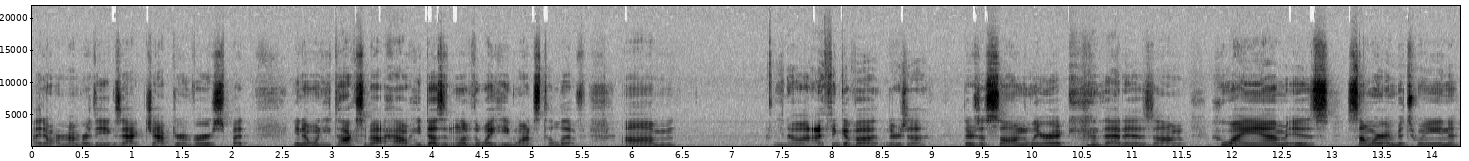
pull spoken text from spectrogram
I don't remember the exact chapter and verse, but you know when he talks about how he doesn't live the way he wants to live. Um, you know, I think of a there's a there's a song lyric that is um, who I am is somewhere in between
